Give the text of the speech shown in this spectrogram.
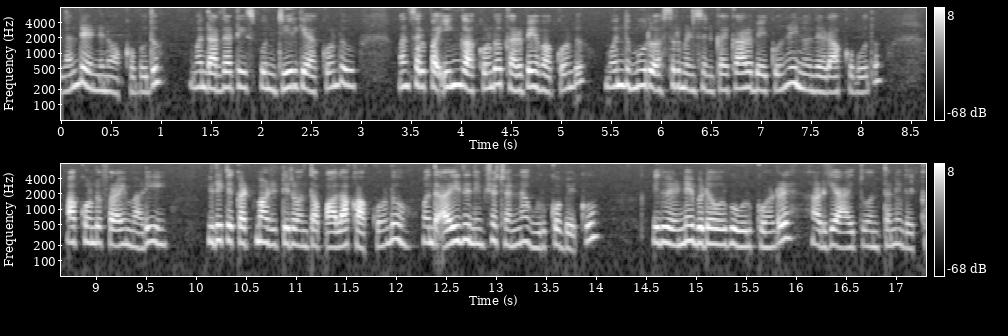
ಇಲ್ಲಾಂದರೆ ಎಣ್ಣೆನೂ ಹಾಕ್ಕೋಬೋದು. ಒಂದು ಅರ್ಧ ಟೀ ಸ್ಪೂನ್ ಜೀರಿಗೆ ಹಾಕ್ಕೊಂಡು, ಒಂದು ಸ್ವಲ್ಪ ಹಿಂಗೆ ಹಾಕ್ಕೊಂಡು, ಕರಿಬೇವು ಹಾಕ್ಕೊಂಡು, ಒಂದು ಮೂರು ಹಸಿರು ಮೆಣಸಿನ್ಕಾಯಿ ಖಾರ ಬೇಕು ಅಂದರೆ ಇನ್ನೊಂದೆರಡು ಹಾಕ್ಕೋಬೋದು. ಹಾಕ್ಕೊಂಡು ಫ್ರೈ ಮಾಡಿ, ಇದಕ್ಕೆ ಕಟ್ ಮಾಡಿಟ್ಟಿರೋವಂಥ ಪಾಲಕ್ ಹಾಕ್ಕೊಂಡು ಒಂದು ಐದು ನಿಮಿಷ ಚೆನ್ನಾಗಿ ಹುರ್ಕೋಬೇಕು. ಇದು ಎಣ್ಣೆ ಬಿಡೋವರೆಗೂ ಹುರ್ಕೊಂಡ್ರೆ ಅಡುಗೆ ಆಯಿತು ಅಂತಲೇ ಲೆಕ್ಕ.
